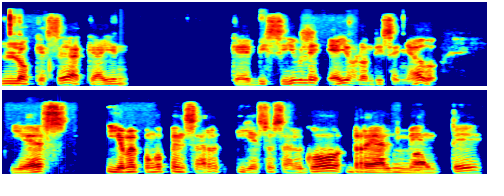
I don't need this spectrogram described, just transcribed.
lo que sea que hay en que es visible, ellos lo han diseñado. Y es, y yo me pongo a pensar, y eso es algo realmente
